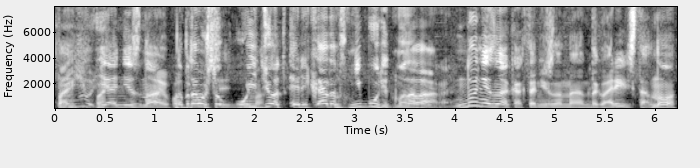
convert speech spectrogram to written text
Па- Ну, па- я не знаю. Ну, потому что уйдет Эрик Адамс, не будет Мановара. Ну, не знаю, как-то они же наверное, договорились там. Но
